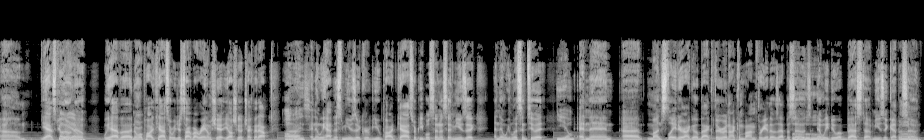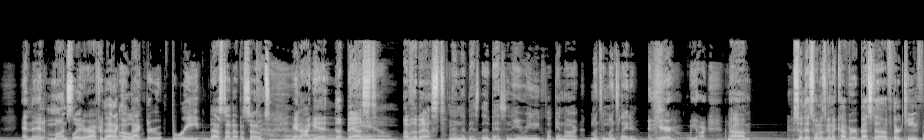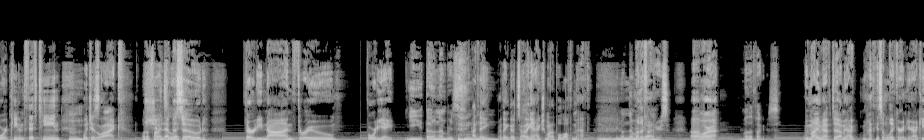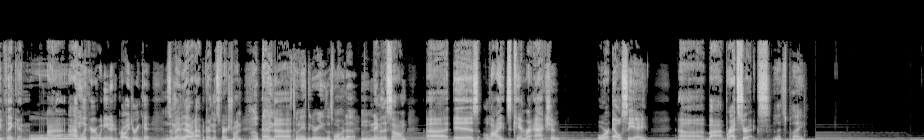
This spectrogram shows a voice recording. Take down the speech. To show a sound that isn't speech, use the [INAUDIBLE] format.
Um, yeah, as people Oh, don't yeah. know, we have a normal podcast where we just talk about random shit. Y'all should go check that out. Uh, Always. and then we have this music review podcast where people send us in music and then we listen to it. Yeah. And then uh, months later, I go back through and I combine three of those episodes Ooh. and we do a best of music episode. And then months later after that, I go Oh. back through three best of episodes and I get the best Damn. of the best. And the best of the best. And here we fucking are months and months later. And here we are. Mhm. Um, so this one is going to cover best of 13, 14, and 15, Hmm. which is like What a fine episode 39 through 48. Yeah, throw the numbers. [LAUGHS] I think. I think that's. I think I actually might have pulled off the math. You know, numbers guy. Motherfuckers. Um, all right. Motherfuckers. We might even have to. I mean, I might have to get some liquor in here. I keep thinking. Ooh. I, I have liquor. We need to probably drink it. So That's maybe that'll happen during this first one. Okay. And, uh, it's 28 degrees. Let's warm it up. Mm. name of the song uh, is Lights, Camera, Action, or LCA, uh, by Bradster X. Let's play.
